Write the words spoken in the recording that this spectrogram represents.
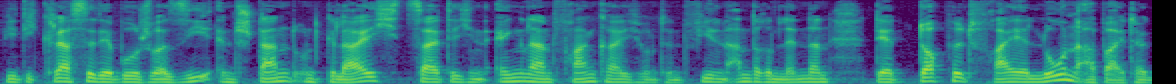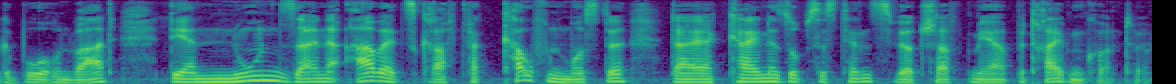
wie die Klasse der Bourgeoisie entstand und gleichzeitig in England, Frankreich und in vielen anderen Ländern der doppelt freie Lohnarbeiter geboren ward, der nun seine Arbeitskraft verkaufen musste, da er keine Subsistenzwirtschaft mehr betreiben konnte.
